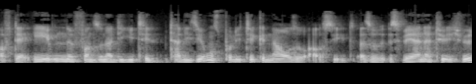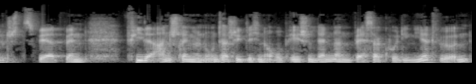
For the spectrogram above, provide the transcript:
auf der Ebene von so einer Digitalisierungspolitik genauso aussieht. Also es wäre natürlich wünschenswert, wenn viele Anstrengungen in unterschiedlichen europäischen Ländern besser koordiniert würden,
